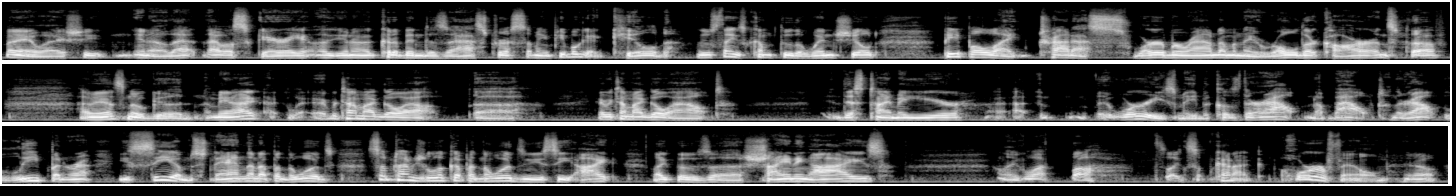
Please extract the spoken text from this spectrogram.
But anyway, she, you know, that that was scary. Uh, you know, it could have been disastrous. I mean, people get killed. Those things come through the windshield. People like try to swerve around them and they roll their car and stuff. I mean, that's no good. I mean, I every time I go out, uh, every time I go out, this time of year, it worries me because they're out and about. They're out leaping around. You see them standing up in the woods. Sometimes you look up in the woods and you see eye like those uh, shining eyes. like what the? It's like some kind of horror film, you know.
